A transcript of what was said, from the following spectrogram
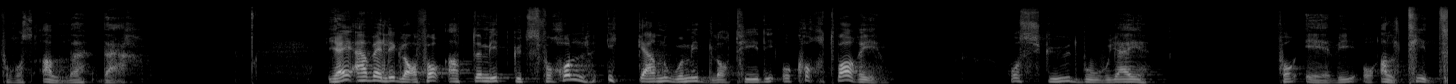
for oss alle der. Jeg er veldig glad for at mitt gudsforhold ikke er noe midlertidig og kortvarig. Hos Gud bor jeg for evig og alltid.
